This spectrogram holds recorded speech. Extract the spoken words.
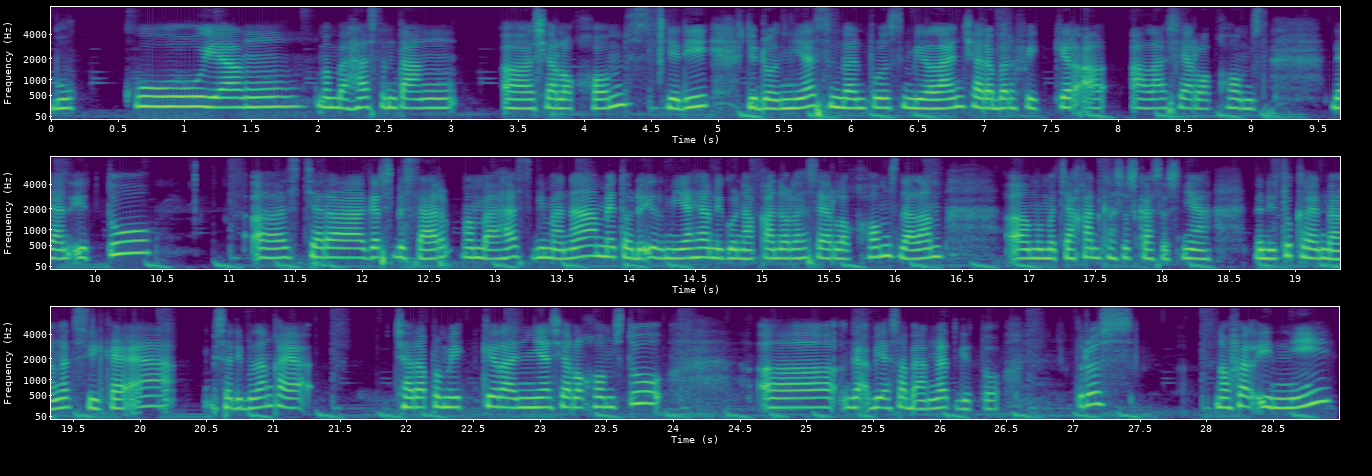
buku yang membahas tentang uh, Sherlock Holmes jadi judulnya 99 cara berpikir ala Sherlock Holmes dan itu uh, secara garis besar membahas gimana metode ilmiah yang digunakan oleh Sherlock Holmes dalam uh, memecahkan kasus-kasusnya. Dan itu keren banget sih kayak bisa dibilang kayak cara pemikirannya Sherlock Holmes tuh Eh, nggak uh, biasa banget gitu. Terus novel ini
